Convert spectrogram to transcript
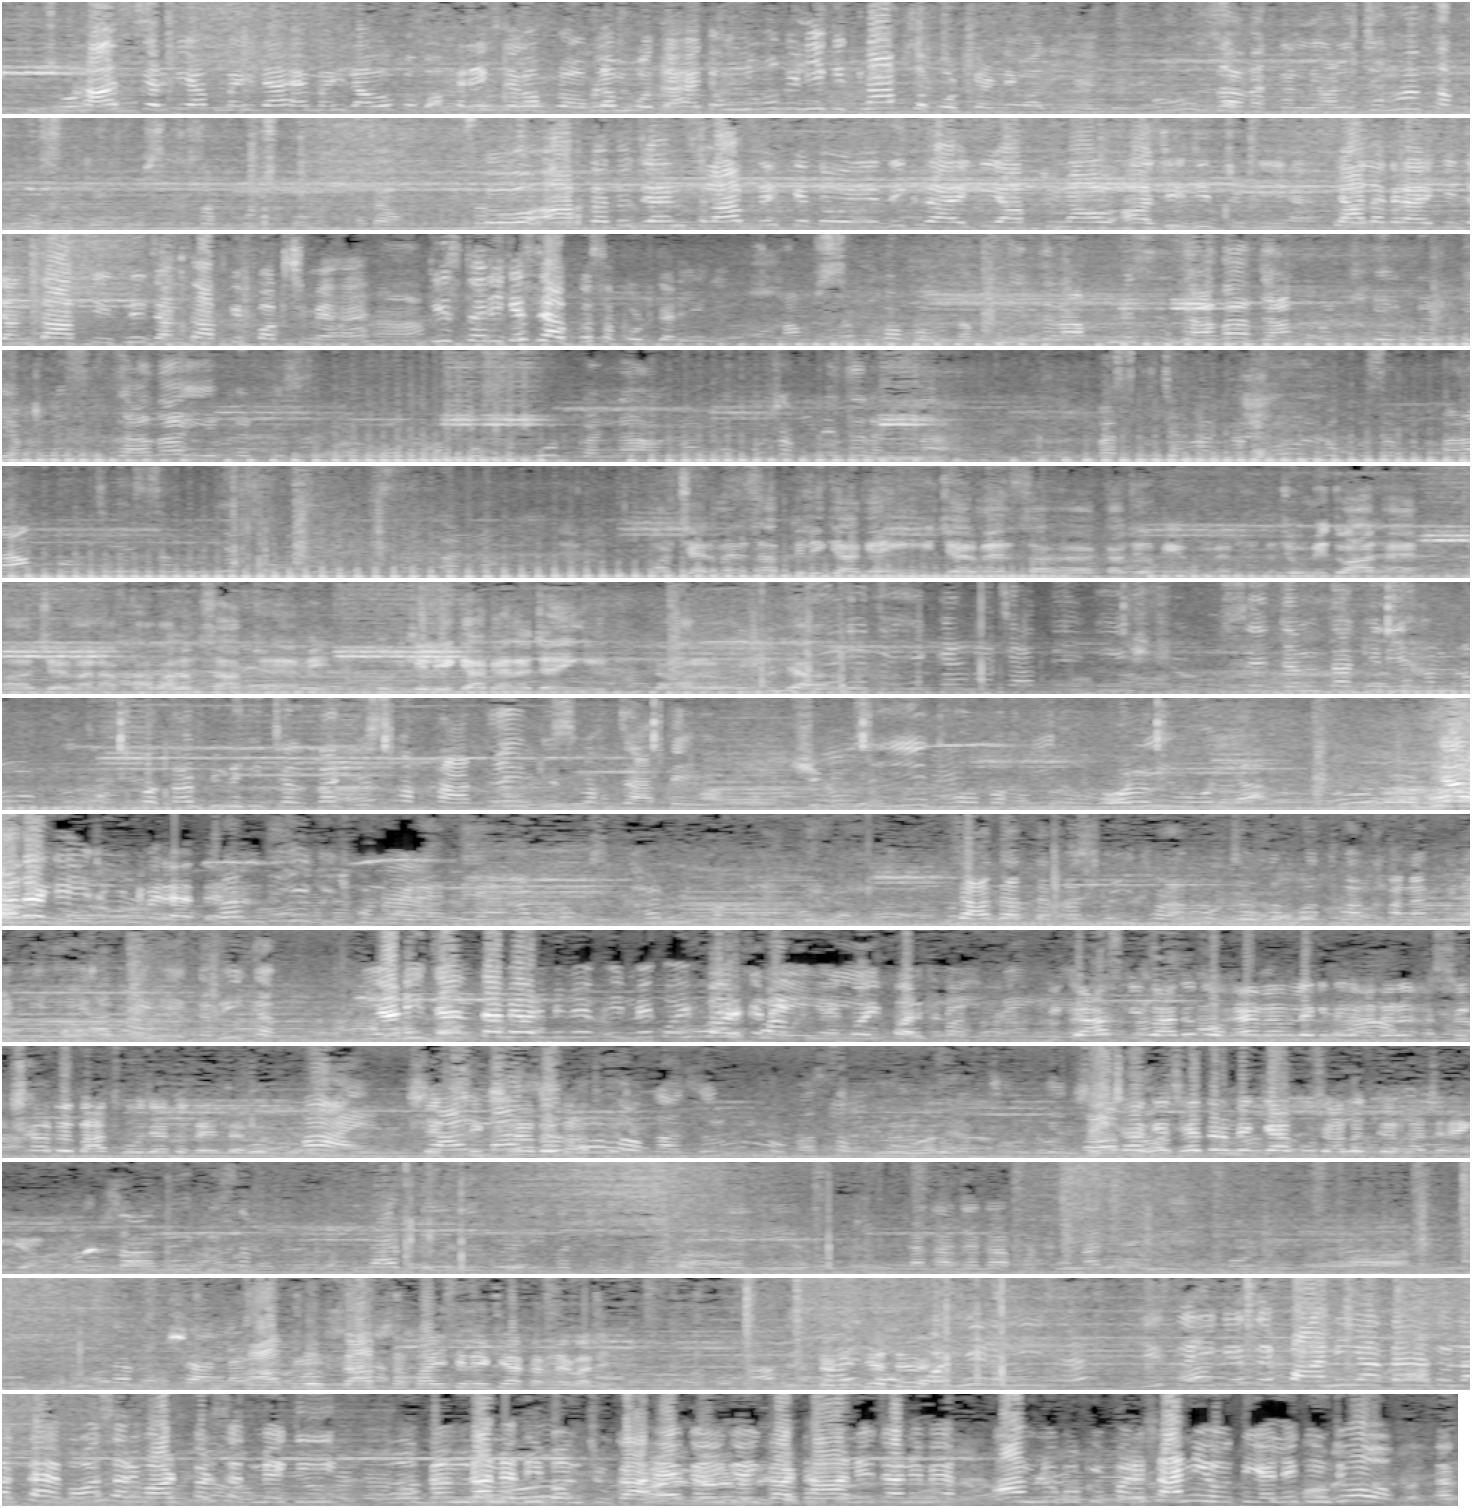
खास करके आप महिला है महिलाओं को हर एक जगह प्रॉब्लम होता है तो उन लोगों के लिए कितना आप सपोर्ट करने वाली हैं? बहुत ज़्यादा करने वाले जहाँ तक हो सके हो सके सब कुछ होगा अच्छा तो आपका तो जैन सलाब देख के तो ये दिख रहा है कि आप चुनाव आज ही जीत चुकी हैं। क्या लग रहा है कि जनता आपकी इतनी जनता आपके पक्ष में है? हाँ। किस तरीके से आपको सपोर्ट करेंगे? हम सबको बहुत अपनी तरह अपने से ज़्यादा जान पर खेल करके अपने से ज़्यादा ये करके क्या कहेंगी चेयरमैन का जो अभी जो उम्मीदवार हैं चेयरमैन आफ्ताब आलम साहब जो हैं अभी उनके लिए क्या कहना चाहेंगी? और क्या ये तो ये कहना चाहते हैं कि शुरू से जनता के लिए हम लोगों को तो पता भी नहीं चलता किस वक्त आते हैं किस वक्त जाते हैं। शुरू से ईद हो बकरीद हो होली हो या झुंड में रहते हैं। जनता के झुंड में रहते हैं। हम लोग घर में कहाँ रहते हैं? ज़्यादातर वही थोड़ा बहुत ज़रूरत हुआ खाना पीना के लिए आते हैं कभी कभी यानी जनता में और इनमें इनमें कोई फ़र्क नहीं है कोई फ़र्क नहीं है। विकास की बातें तो है मैम लेकिन अगर शिक्षा पे बात हो जाए तो बेहतर हाँ। शिक्षा पे बात होगा ज़रूर होगा सब होगा, सब सहूलियत शिक्षा के क्षेत्र में क्या कुछ अलग करना चाहेंगे आप? हम चाहते कि सब लाइब्रेरी बच्चों को पढ़ने के लिए जगह जगह पर होना चाहिए। और सब इंशाल्लाह आप लोग साफ़ सफ़ाई के लिए क्या करने वाले हैं? जिस तरीके से हो ही रही तरीके से पानी आता है तो लगता है बहुत सारे वार्ड परिषद में कि वो गंगा नदी बन चुका है कहीं कहीं गड्ढा आने जाने में आम लोगों की परेशानी होती है लेकिन जो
